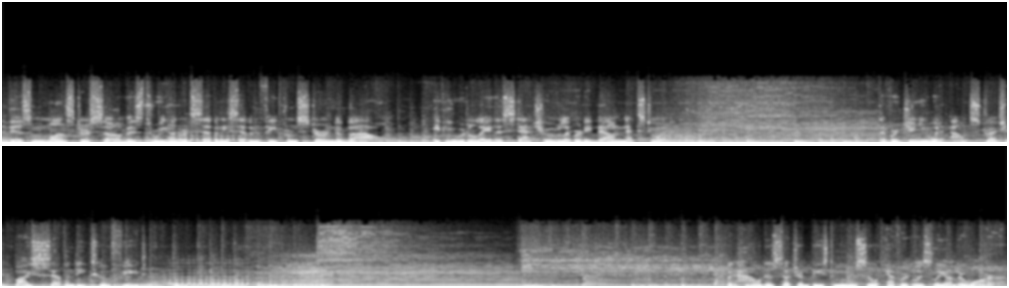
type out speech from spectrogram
This monster sub is 377 feet from stern to bow. If you were to lay the Statue of Liberty down next to it, the Virginia would outstretch it by 72 feet. But how does such a beast move so effortlessly underwater?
